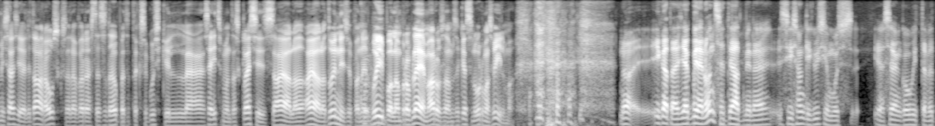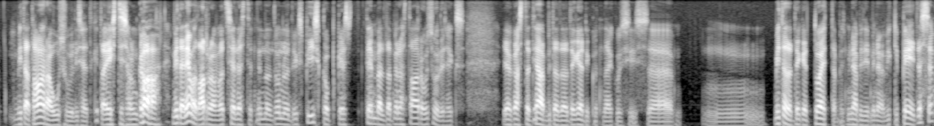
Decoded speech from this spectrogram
mis asi oli taarausk, sellepärast et seda õpetatakse kuskil äh, seitsmendas klassis ajaloo, ajalootunnis juba, neil võib-olla on probleeme aru saamisel, kes on Urmas Viilma. No igatahes, ja kui neil on see teadmine, siis ongi küsimus ja see on ka huvitav, et mida taarausulised, keda Eestis on ka, mida nemad arvavad sellest, et nüüd on tulnud üks piiskop, kes tembeldab ennast taarausuliseks ja kas ta teab, mida ta tegelikult nagu siis äh, mida ta tegelikult toetab, et mina pidin minema Vikipeediasse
